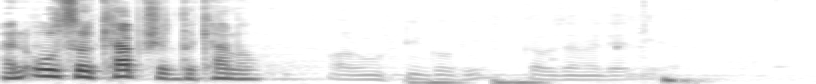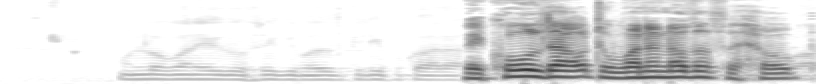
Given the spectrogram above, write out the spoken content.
and also captured the camel. They called out to one another for help,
